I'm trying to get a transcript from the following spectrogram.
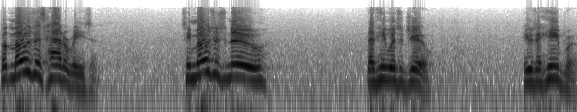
But Moses had a reason. See, Moses knew that he was a Jew. He was a Hebrew.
